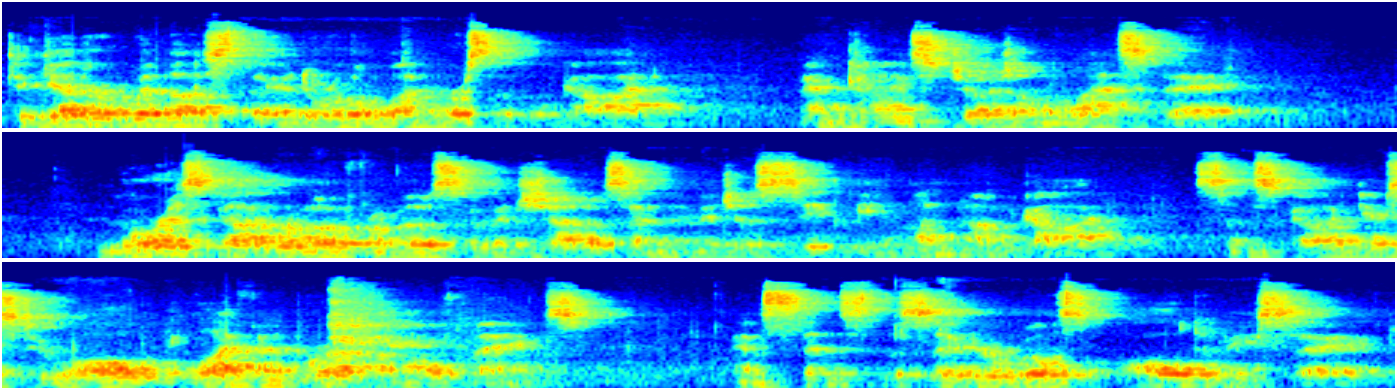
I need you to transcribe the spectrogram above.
Together with us, they adore the one merciful God, mankind's judge on the last day. Nor is God remote from those who in shadows and images seek the unknown God, since God gives to all life and breath and all things. And since the Savior wills all to be saved,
